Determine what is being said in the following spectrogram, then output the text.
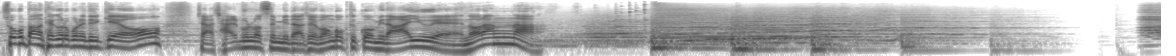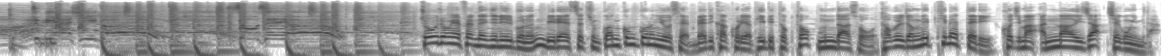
소금빵은 댁으로 보내드릴게요. 자, 잘 불렀습니다. 저희 원곡 듣고 옵니다. 아이유의 너랑 나. 조우종의 FM댕진 1부는 미래에셋증권 꿈꾸는 요새 메디카 코리아 비비톡톡 문다소 더블정립 티맵대리 코지마 안마의자 제공입니다.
